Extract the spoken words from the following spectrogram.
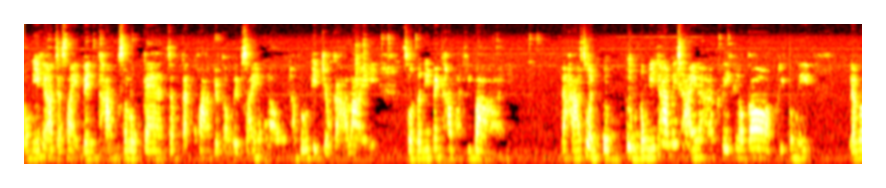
ตรงนี้ก็อาจจะใส่เป็นคำสโลแกนจำกัดความเกี่ยวกับเว็บไซต์ของเราทำธุรกิจเกี่ยวกับอะไร ส่วนตัวนี้เป็นคำอธิบายนะคะ ส่วนปุ่มปุ่มตรงนี้ถ้าไม่ใช้นะคะ คลิกแล้วก็คลิกตรงนี้ แล้วก็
